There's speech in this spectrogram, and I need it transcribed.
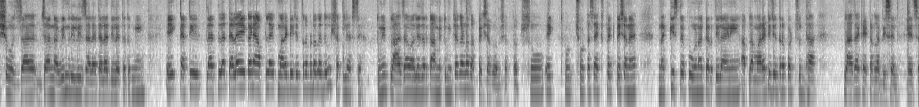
शोज ज्या ज्या नवीन रिलीज झाल्या त्याला दिले तर तुम्ही एक त्यातील त्यातला त्याला एक आणि आपला एक मराठी चित्रपटाला देऊ शकले असते. तुम्ही प्लाझावाले जर का आम्ही तुमच्याकडनंच अपेक्षा करू शकतो. सो एक थो छोटंसं एक्सपेक्टेशन आहे. नक्कीच ते पूर्ण करतील आणि आपला मराठी चित्रपटसुद्धा प्लाझा थिएटरला दिसेल. हेच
